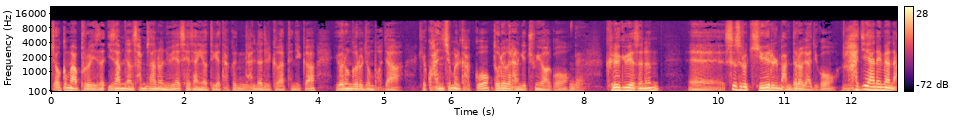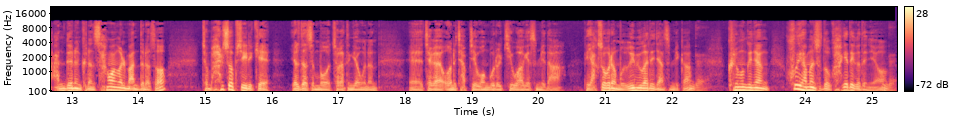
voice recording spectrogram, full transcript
조금 앞으로 2, 3년, 3, 4년 후에 세상이 어떻게 음. 달려들 것 같으니까 이런 거를 좀 보자. 관심을 갖고 노력을 하는 게 중요하고 네. 그러기 위해서는 에, 스스로 기회를 만들어 가지고 음. 하지 않으면 안 되는 그런 상황을 만들어서 좀 할 수 없이 이렇게 예를 들어서 뭐 저 같은 경우는 예, 제가 어느 잡지에 원고를 기고하겠습니다. 그 약속을 하면 의무가 되지 않습니까? 네. 그러면 그냥 후회하면서도 하게 되거든요. 네.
